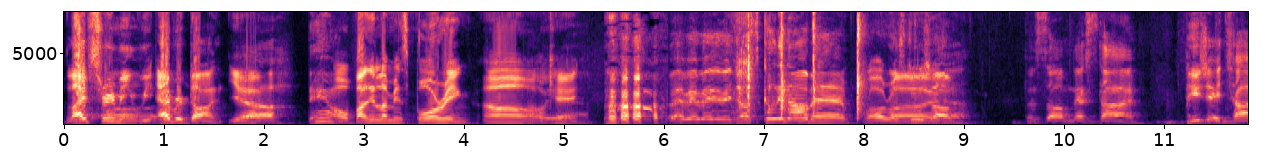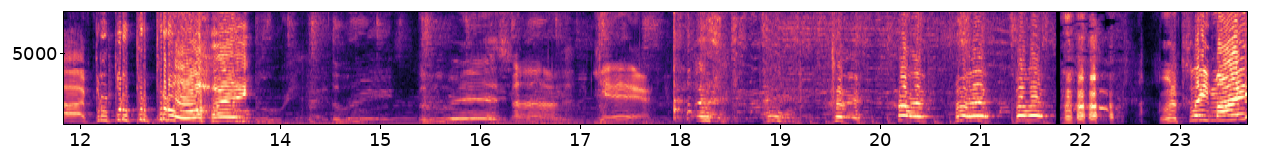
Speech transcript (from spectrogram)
live streaming we ever done. Yeah. Damn. Oh, vanilla means boring. Oh, okay. Wait, wait, wait, wait, just clean up, man. All right. Let's do some. Yeah. Do some next time. DJ time. Pro, pro, pro, pro. Hey. Chris. Ah, yeah. You wanna play mine?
